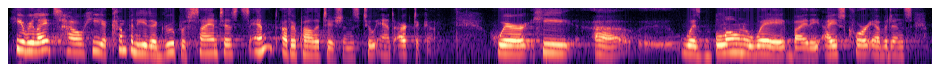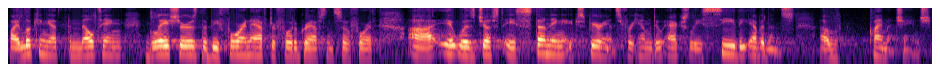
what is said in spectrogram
he relates how he accompanied a group of scientists and other politicians to Antarctica, where he uh, was blown away by the ice core evidence, by looking at the melting glaciers, the before and after photographs, and so forth. Uh, it was just a stunning experience for him to actually see the evidence of climate change.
